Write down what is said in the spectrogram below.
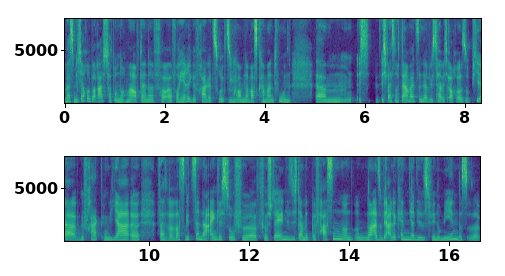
Was mich auch überrascht hat, um nochmal auf deine äh, vorherige Frage zurückzukommen, mhm. ne, was kann man tun? Ähm, ich, ich weiß noch, damals in der Wüste habe ich auch so Pia gefragt, irgendwie, ja, äh, was, was gibt's denn da eigentlich so für, für Stellen, die sich damit befassen? Und, und ne, also wir alle kennen ja dieses Phänomen, dass äh,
